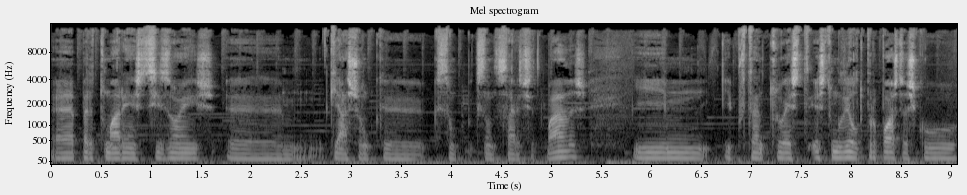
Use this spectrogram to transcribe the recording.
uh, para tomarem as decisões que acham que, que, são, que são necessárias ser tomadas. E, e portanto, este, este modelo de propostas que o,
